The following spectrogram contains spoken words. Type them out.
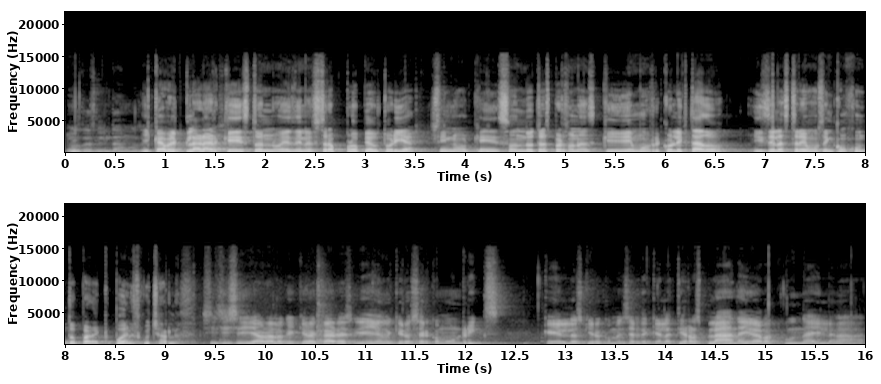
nos deslindamos. de- Y cabe aclarar que esto no es de nuestra propia autoría, sino que son de otras personas que hemos recolectado y se las traemos en conjunto para que puedan escucharlas. Sí, sí, sí. Ahora lo que quiero aclarar es que yo no quiero ser como un Rix, que los quiero convencer de que la Tierra es plana y la vacuna y la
